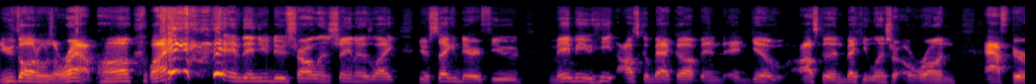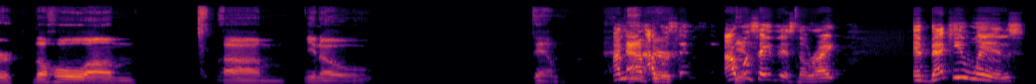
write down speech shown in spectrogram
you thought it was a rap, huh? Like, and then you do Charlotte and Shayna is like your secondary feud. Maybe you heat Asuka back up and and give Asuka and Becky Lynch a run after the whole um um you know damn I mean, I would say I yeah. would say this though, right? If Becky wins,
